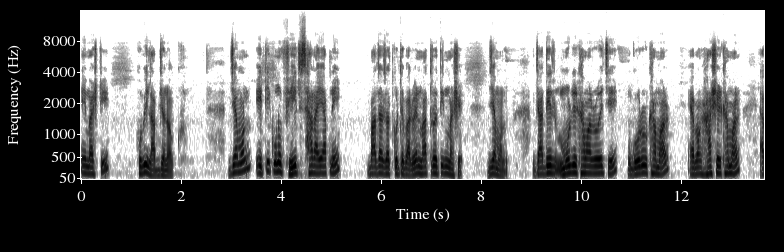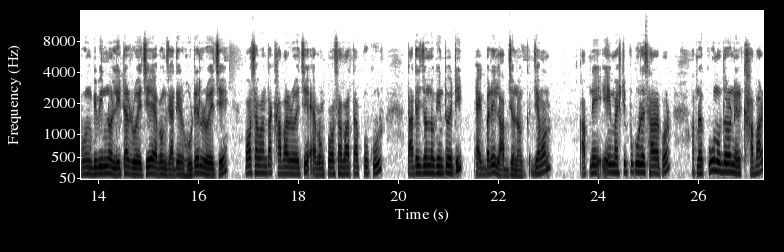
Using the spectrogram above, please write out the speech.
এই মাছটি খুবই লাভজনক। যেমন, এটি কোনো ফিড ছাড়াই আপনি বাজারজাত করতে পারবেন মাত্র তিন মাসে। যেমন যাদের মুরগির খামার রয়েছে, গরুর খামার এবং হাঁসের খামার এবং বিভিন্ন লিটার রয়েছে এবং যাদের হোটেল রয়েছে, পচা বান্তা খাবার রয়েছে এবং পচা বাতা পুকুর, তাদের জন্য কিন্তু এটি একবারেই লাভজনক। যেমন, আপনি এই মাছটি পুকুরে ছাড়ার পর আপনার কোনো ধরনের খাবার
